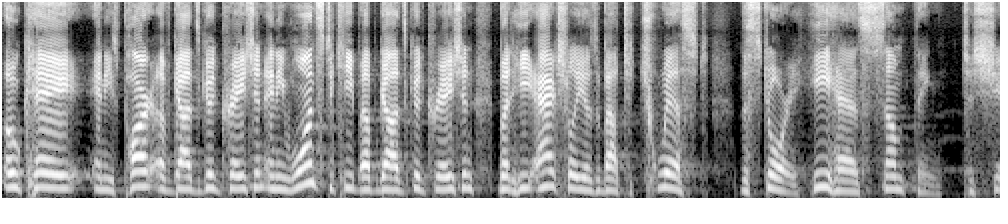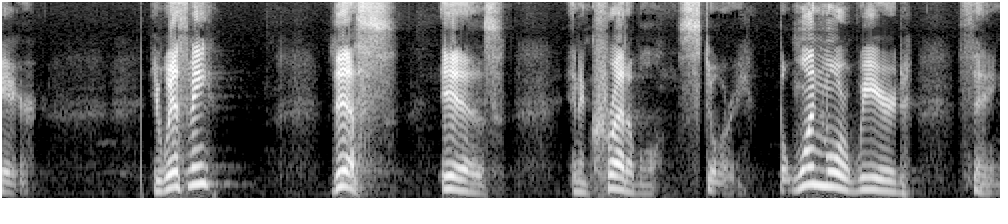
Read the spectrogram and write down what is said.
okay and he's part of God's good creation and he wants to keep up God's good creation, but he actually is about to twist the story. He has something to share. You with me? This is an incredible story. But one more weird thing.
